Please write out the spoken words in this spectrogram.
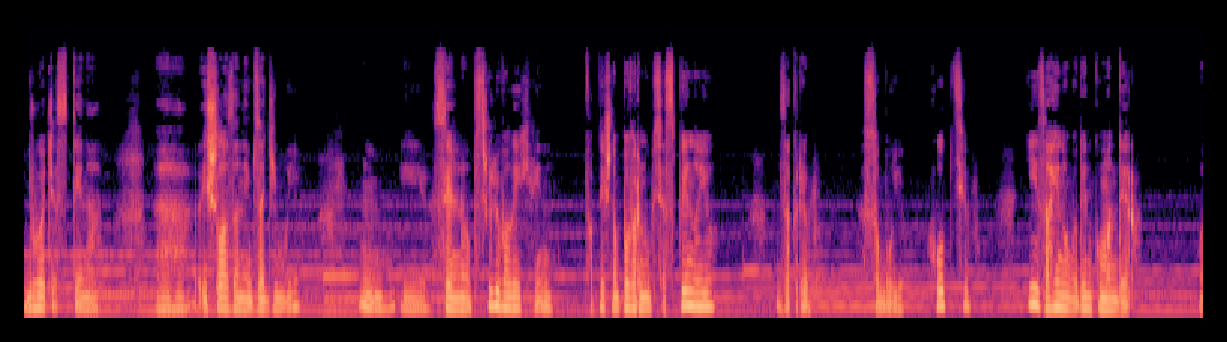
друга частина е, йшла за ним, за Дімою. І сильно обстрілювали їх. Він фактично повернувся спиною, закрив собою хлопців і загинув один командир. Е,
